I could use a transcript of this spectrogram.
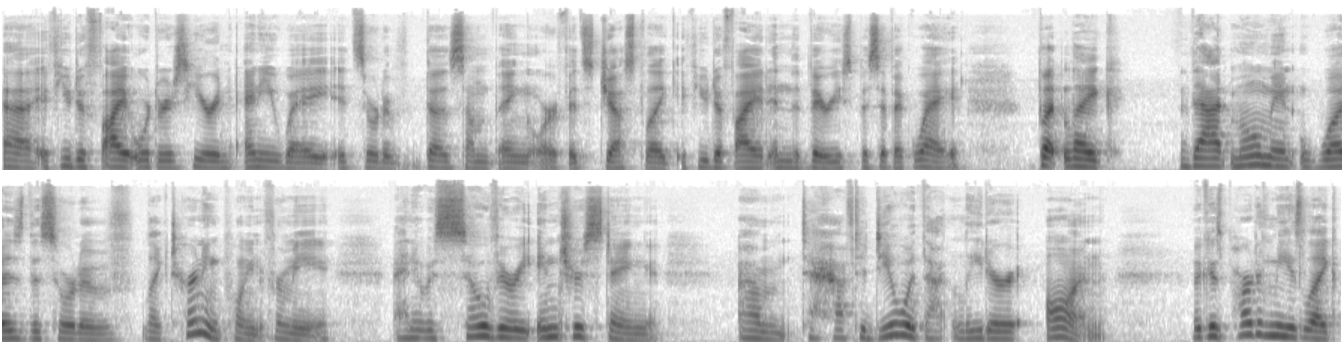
uh, if you defy orders here in any way, it sort of does something, or if it's just like if you defy it in the very specific way. But like that moment was the sort of like turning point for me, and it was so very interesting um, to have to deal with that later on because part of me is like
